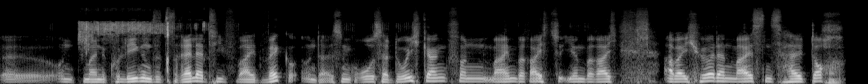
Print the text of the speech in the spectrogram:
äh, und meine Kollegin sitzt relativ weit weg und da ist ein großer Durchgang von meinem Bereich zu ihrem Bereich, aber ich höre dann meistens halt doch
